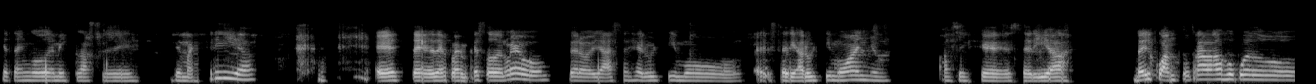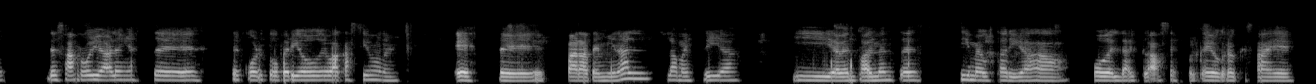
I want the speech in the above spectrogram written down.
que tengo de mis clases de, de maestría. Este, después empezó de nuevo, pero ya ese es el último, eh, sería el último año. Así que sería ver cuánto trabajo puedo desarrollar en este, este corto periodo de vacaciones este, para terminar la maestría y eventualmente sí me gustaría poder dar clases porque yo creo que esa es,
